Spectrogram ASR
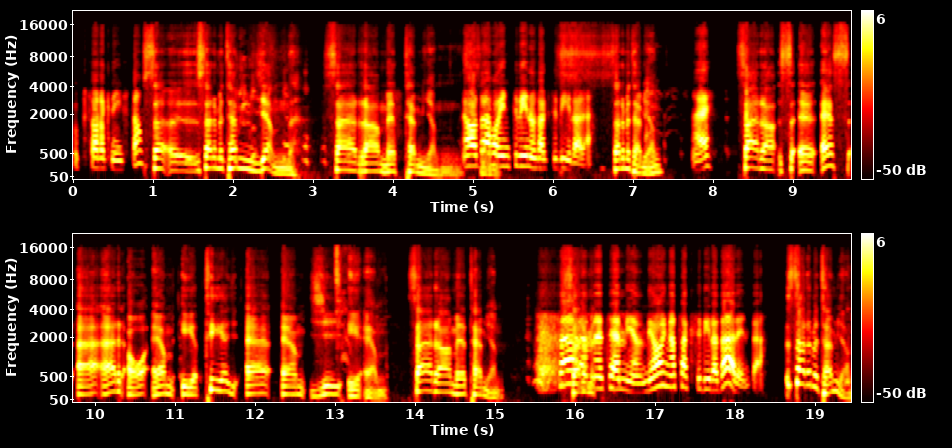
Uppsala, Knivsta. Sä- eh, Särametemjen. Särametemjen. Ja, där har inte vi någon taxibilare. Särametemjen. Nej. Sära, s- eh, S-Ä-R-A-M-E-T-Ä-M-J-E-N. Särametemjen. Särametemjen, vi har inga taxibilar där inte. Särametemjen.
